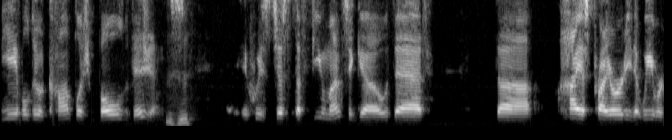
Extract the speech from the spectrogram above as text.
be able to accomplish bold visions. Mm-hmm. It was just a few months ago that the highest priority that we were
